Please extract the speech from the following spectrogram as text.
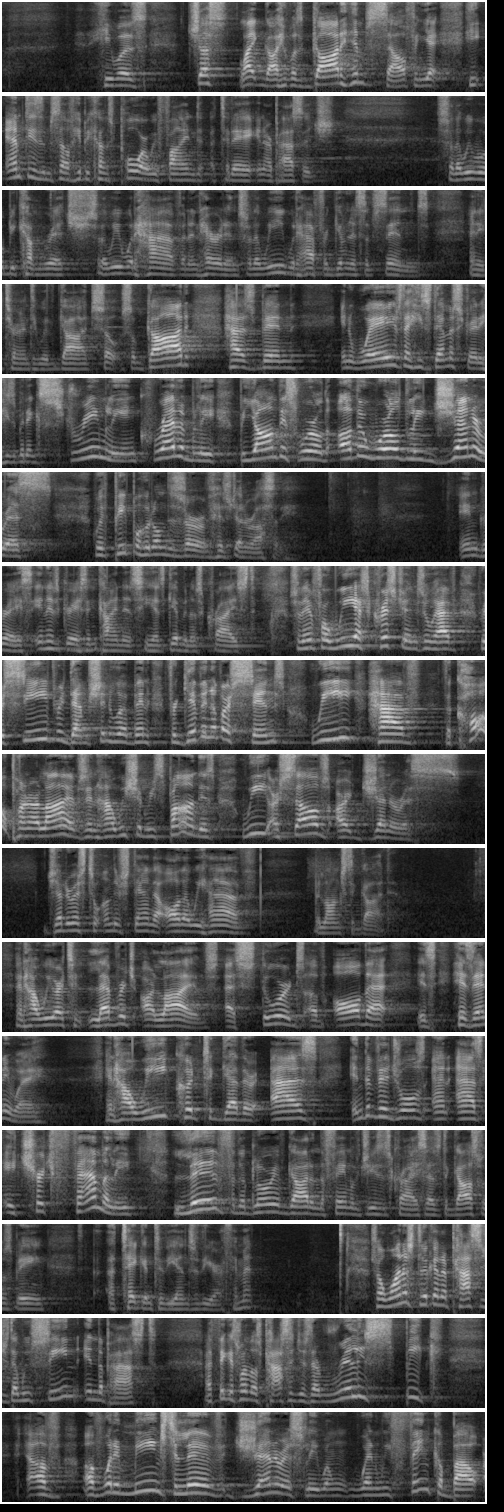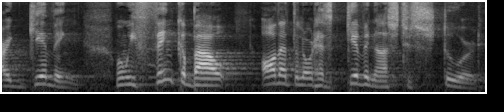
he was just like God. He was God himself, and yet he empties himself. He becomes poor, we find today in our passage, so that we would become rich, so that we would have an inheritance, so that we would have forgiveness of sins and eternity with God. So, so God has been, in ways that he's demonstrated, he's been extremely, incredibly, beyond this world, otherworldly generous with people who don't deserve his generosity in grace, in his grace and kindness, he has given us Christ. So, therefore, we as Christians who have received redemption, who have been forgiven of our sins, we have the call upon our lives and how we should respond is we ourselves are generous. Generous to understand that all that we have belongs to God. And how we are to leverage our lives as stewards of all that is His anyway. And how we could together as individuals and as a church family live for the glory of God and the fame of Jesus Christ as the gospel is being uh, taken to the ends of the earth. Amen. So I want us to look at a passage that we've seen in the past. I think it's one of those passages that really speak of, of what it means to live generously when, when we think about our giving, when we think about all that the Lord has given us to steward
